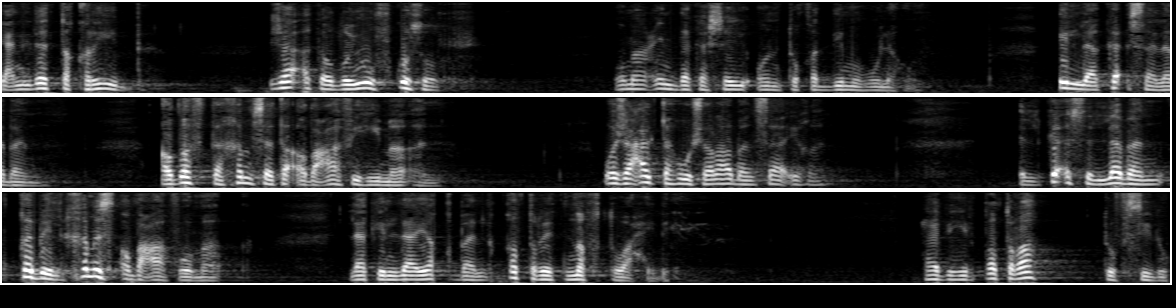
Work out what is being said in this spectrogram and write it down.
يعني ذا التقريب. جاءك ضيوف كثر وما عندك شيء تقدمه لهم إلا كأس لبن. أضفت خمسة أضعافه ماء وجعلته شرابا سائغا. الكأس اللبن قبل خمس أضعاف ماء لكن لا يقبل قطرة نفط واحدة. هذه القطرة تفسده.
